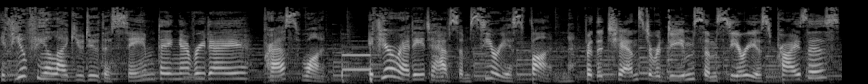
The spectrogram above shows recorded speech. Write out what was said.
If you feel like you do the same thing every day, press 1. If you're ready to have some serious fun for the chance to redeem some serious prizes,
